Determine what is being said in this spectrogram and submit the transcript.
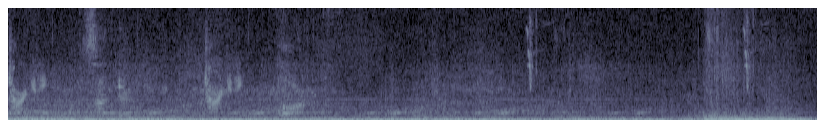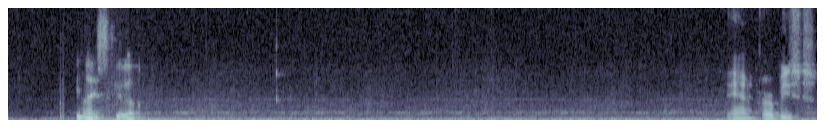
Targeting Targeting Nice kill. Damn, Herbie's.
